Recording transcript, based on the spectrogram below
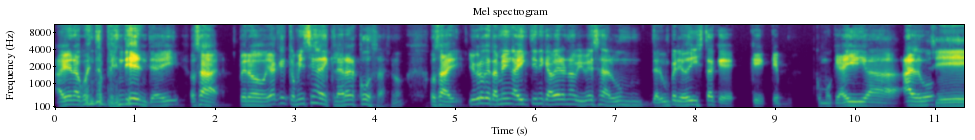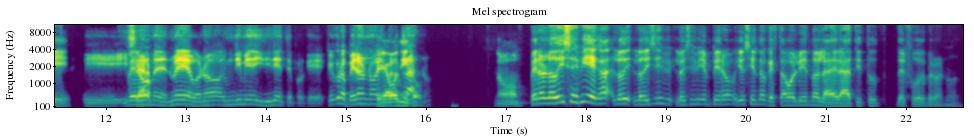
Hay una cuenta pendiente ahí. O sea, pero ya que comiencen a declarar cosas, ¿no? O sea, yo creo que también ahí tiene que haber una viveza de algún, de algún periodista que, que, que como que ahí diga algo Sí, y, y pero- se arme de nuevo, ¿no? Un dime y direte, porque yo creo que Peirano no bonito. ¿no? No. pero lo dices bien, ¿ah? lo, lo dices, lo dices bien, pero yo siento que está volviendo la era actitud del fútbol peruano. ¿no?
